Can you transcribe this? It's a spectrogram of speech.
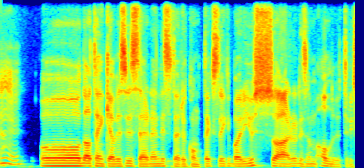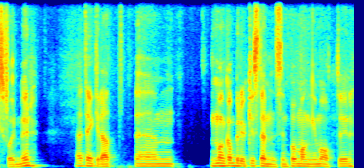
Mm. Og da tenker jeg, hvis vi ser det i en litt større kontekst, og ikke bare juss, så er det jo liksom alle uttrykksformer. Jeg tenker at eh, man kan bruke stemmen sin på mange måter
